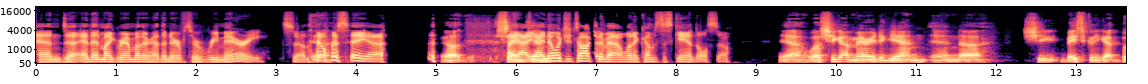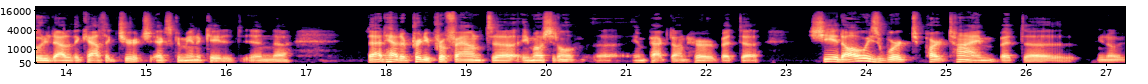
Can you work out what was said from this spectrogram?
and uh, and then my grandmother had the nerve to remarry. So that yeah. was a uh, well, I, I, I, know what you're talking about when it comes to scandal. So, yeah, well, she got married again, and uh, she basically got booted out of the Catholic Church, excommunicated, and uh, that had a pretty profound uh, emotional uh, impact on her. But uh, she had always worked part time, but uh, you know,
